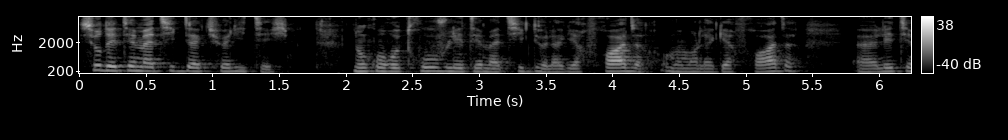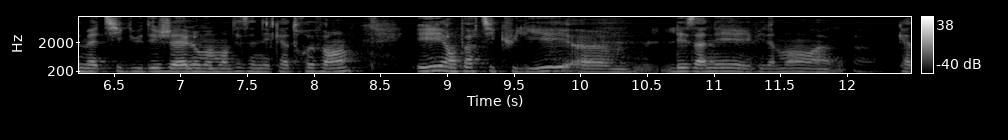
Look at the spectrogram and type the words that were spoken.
sur des thématiques d'actualité. Donc, on retrouve les thématiques de la guerre froide au moment de la guerre froide, euh, les thématiques du dégel au moment des années 80 et en particulier euh, les années évidemment euh,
